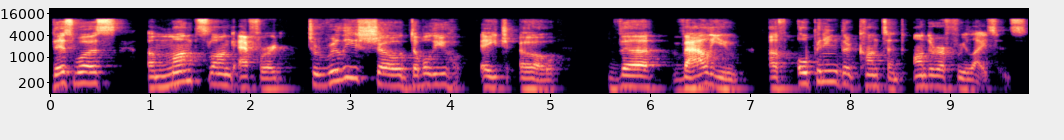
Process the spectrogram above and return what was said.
This was a months long effort to really show WHO the value of opening their content under a free license.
